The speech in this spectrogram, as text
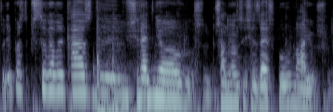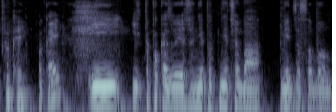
który po prostu przysłowiowy każdy średnio sz- szanujący się zespół ma już. Okej. ok? I, I to pokazuje, że nie, nie trzeba mieć za sobą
